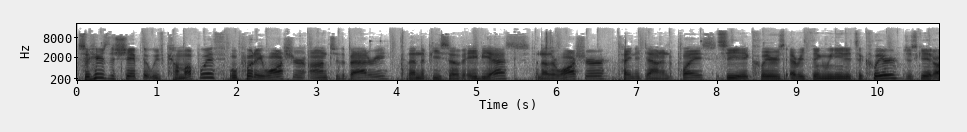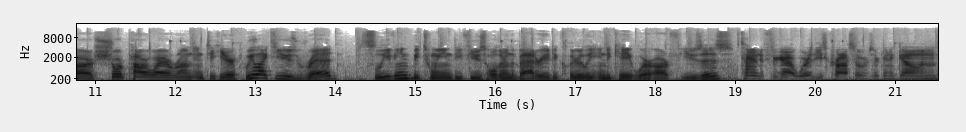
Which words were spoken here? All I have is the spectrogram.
So here's the shape that we've come up with. We'll put a washer onto the battery, then the piece of ABS, another washer, tighten it down into place. See it clears everything we need it to clear. Just get our short power wire run into here. We like to use red sleeving between the fuse holder and the battery to clearly indicate where our fuse is. Time to figure out where these crossovers are gonna go. And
